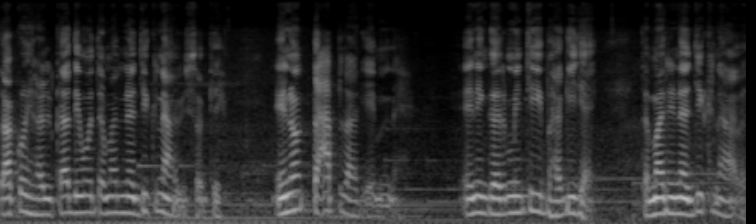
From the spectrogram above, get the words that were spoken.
તો આ કોઈ હલકા દેવો તમારી નજીક ના આવી શકે. એનો તાપ લાગે એમને. એની ગરમીથી ભાગી જાય. તમારી નજીક ના આવે.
